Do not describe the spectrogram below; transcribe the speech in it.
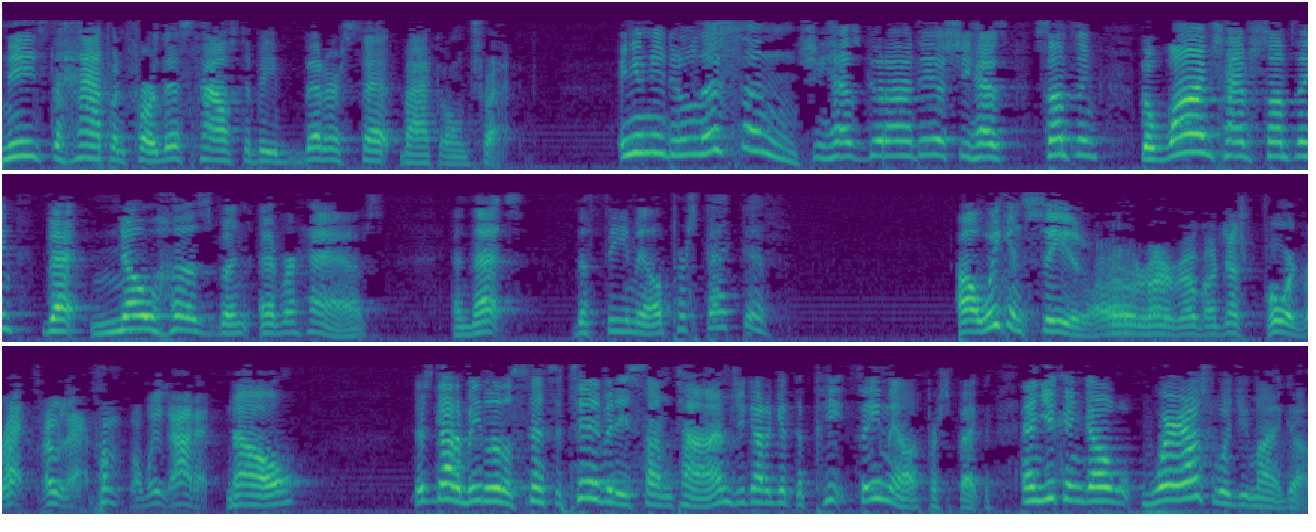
needs to happen for this house to be better set back on track? And you need to listen. She has good ideas. She has something. The wives have something that no husband ever has, and that's the female perspective. All we can see is, oh, just forward right through that. We got it. No. There's got to be a little sensitivity sometimes. You've got to get the female perspective. And you can go, where else would you might go?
